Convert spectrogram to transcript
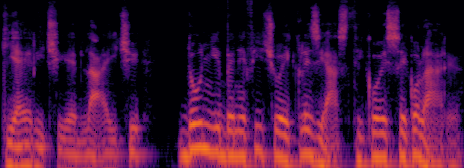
chierici e laici, d'ogni beneficio ecclesiastico e secolare.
